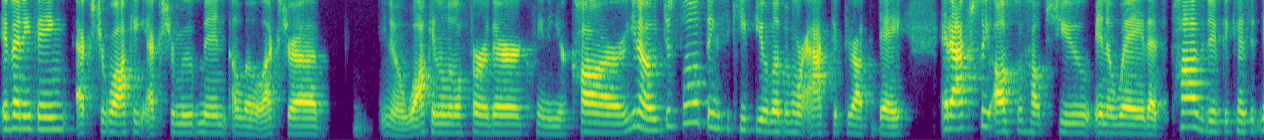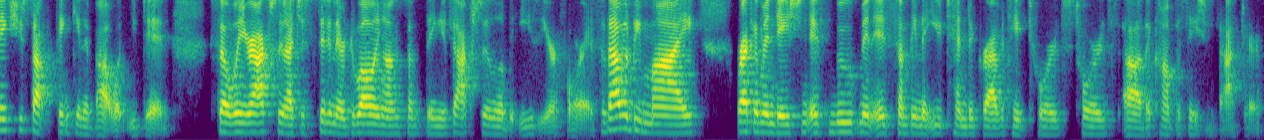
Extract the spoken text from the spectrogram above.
if anything, extra walking, extra movement, a little extra you know, walking a little further, cleaning your car, you know, just little things to keep you a little bit more active throughout the day. It actually also helps you in a way that's positive because it makes you stop thinking about what you did. So when you're actually not just sitting there dwelling on something, it's actually a little bit easier for it. So that would be my recommendation if movement is something that you tend to gravitate towards towards uh, the compensation factor.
